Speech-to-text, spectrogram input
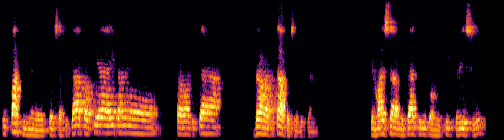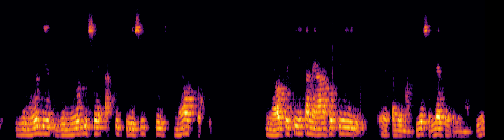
υπάρχουν περιστατικά τα οποία ήταν πραγματικά δραματικά περιστατικά. Και μάλιστα μετά την οικονομική κρίση δημιούργησε αυτή η κρίση τους νεότροφους. Οι νεότροφοι ήταν άνθρωποι επαγγελματίες, ελεύθεροι επαγγελματίες,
